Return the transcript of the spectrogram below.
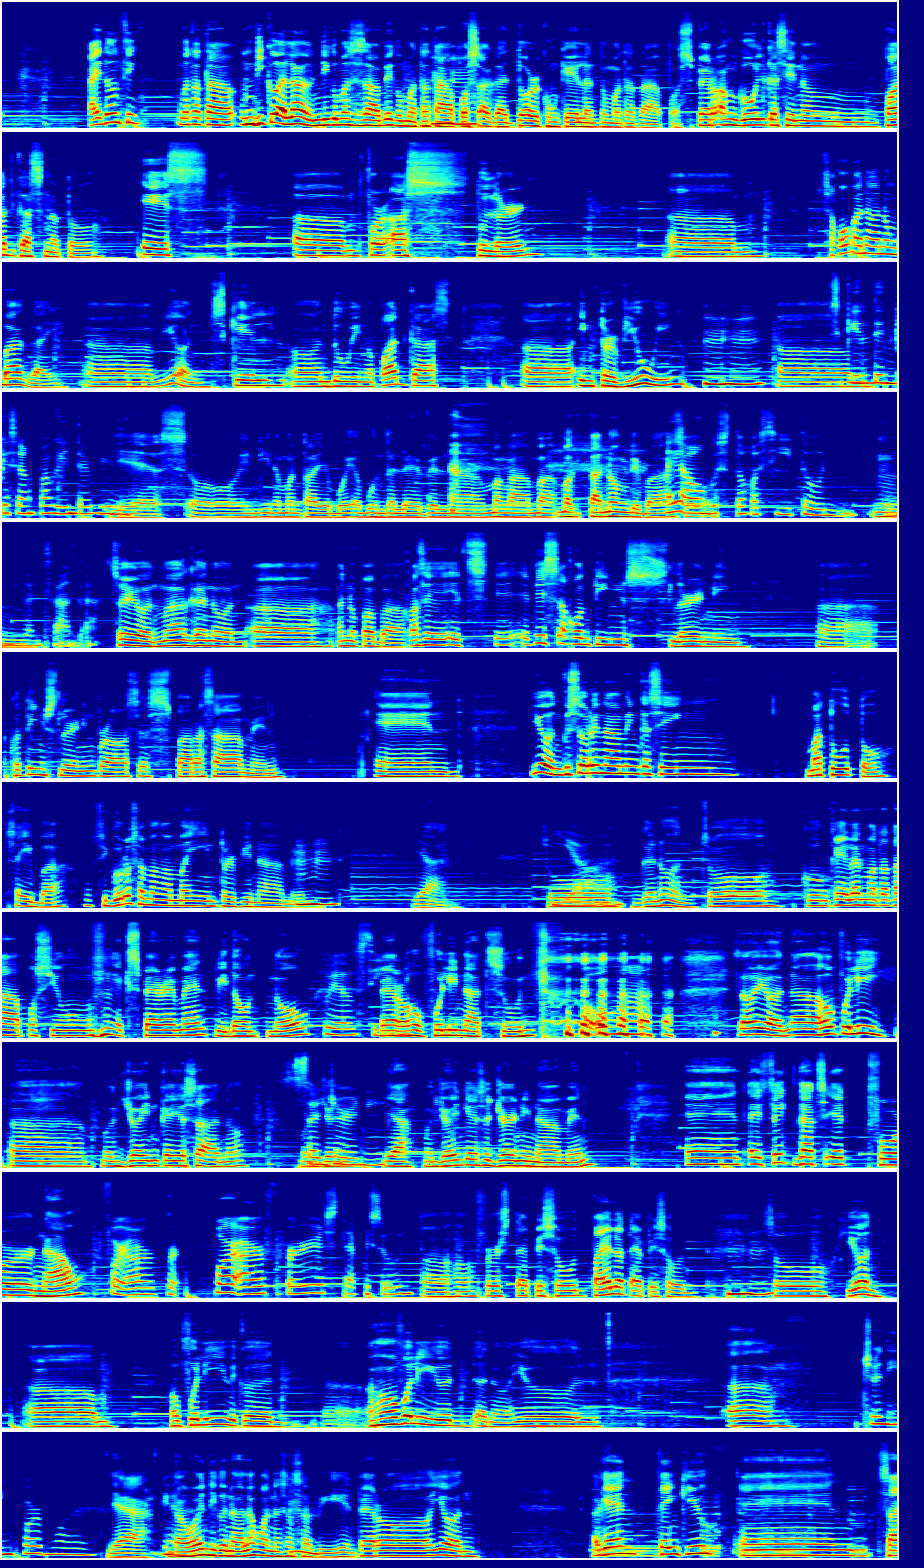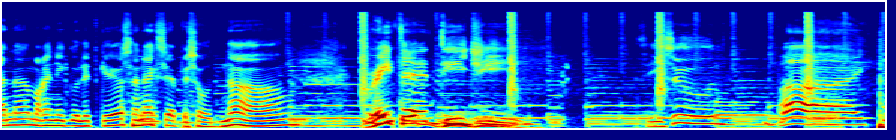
I don't think matata hindi ko alam, hindi ko masasabi kung matatapos agad to or kung kailan to matatapos. Pero ang goal kasi ng podcast na to is um, for us to learn um, sa kung ano-anong bagay. Um, yun, skill on doing a podcast, uh, interviewing, Mhm. um, Skill din kasi ang pag-interview. Yes, oo, hindi naman tayo boy abunda level na mga ma- magtanong, 'di ba? Ay, So- ako gusto ko si Tony. Tony Gonzaga. So yun, mga ganun. Ah, ano pa ba? Kasi it's it is a continuous learning uh, continuous learning process para sa amin. And yun, gusto rin namin kasing matuto sa iba. Siguro sa mga may interview namin. Mhm. Yan. So, Yan. ganun. So, kung kailan matatapos yung experiment, we don't know. We'll see. Pero hopefully not soon. Oo nga. So yun, uh, hopefully uh, mag-join kayo sa ano, sa journey. Yeah, mag-join kayo sa journey namin. And I think that's it for now. For our per- for our first episode. Uh, first episode, pilot episode. Mhm. So, yun. Um, hopefully we could uh, hopefully you'd ano, you'll uh, Tune in for more. yeah, daw hindi ko na alam kung ano sasabihin. Pero yun. Again, thank you and sana makinig ulit kayo sa next episode ng Rated DG. See you soon. Bye.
